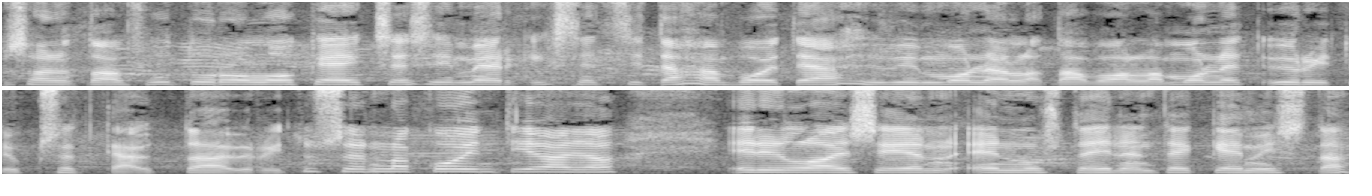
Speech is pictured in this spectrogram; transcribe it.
sanotaan futurologeiksi esimerkiksi, että sitähän voi tehdä hyvin monella tavalla. Monet yritykset käyttää yritysennakointia ja erilaisien ennusteiden tekemistä.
